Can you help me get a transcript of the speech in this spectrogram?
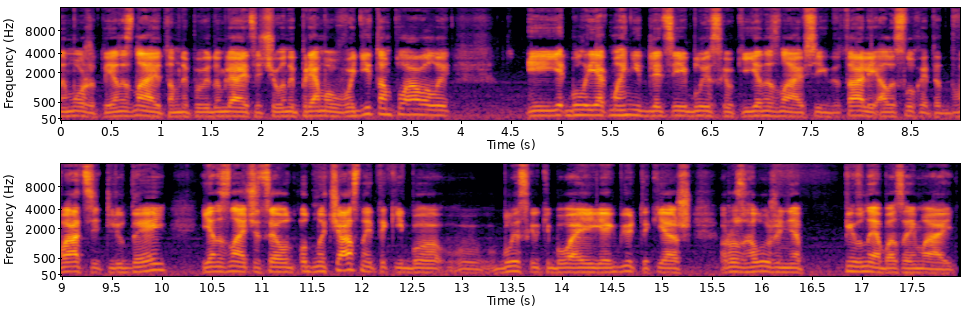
не можете. Я не знаю, там не повідомляється, чи вони прямо в воді там плавали і були як магніт для цієї блискавки. Я не знаю всіх деталей, але слухайте, 20 людей. Я не знаю, чи це одночасний такий, бо е, блискавки буває, як б'ють, такі аж розгалуження півнеба займають.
